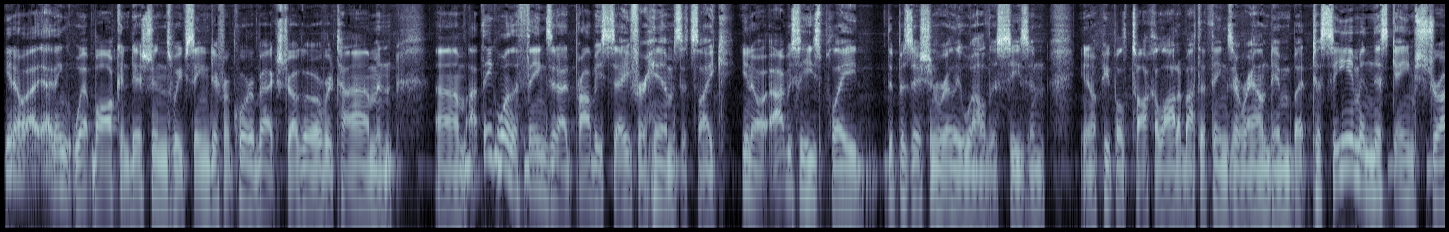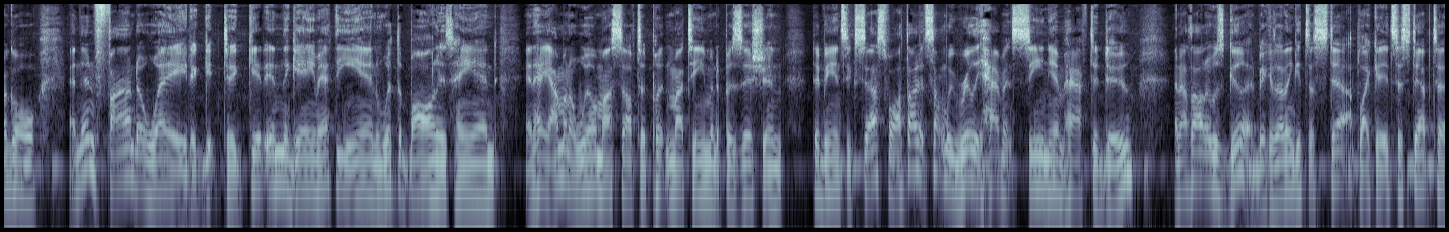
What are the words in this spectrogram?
you know, I, I think wet ball conditions. We've seen different quarterbacks struggle over time, and um, I think one of the things that I'd probably say for him is it's like, you know, obviously he's played the position really well this season. You know, people talk a lot about the things around him, but to see him in this game struggle and then find a way to get to get in the game at the end with the ball in his hand, and hey, I'm going to will myself to putting my team in a position to being successful. I thought it's something we really haven't seen him have to do. And I thought it was good because I think it's a step. Like it's a step to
